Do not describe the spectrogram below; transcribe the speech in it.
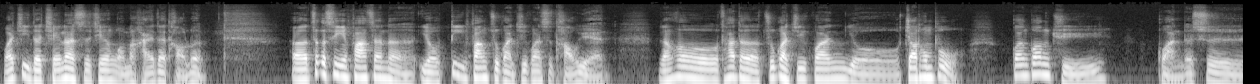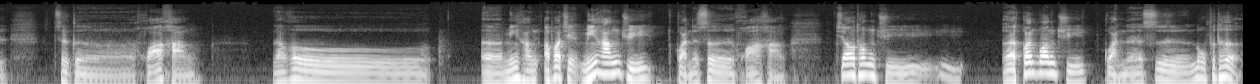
我还记得前段时间我们还在讨论。呃，这个事情发生了，有地方主管机关是桃园，然后它的主管机关有交通部、观光局管的是这个华航，然后呃民航啊，抱歉，民航局管的是华航，交通局呃观光局管的是诺富特，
